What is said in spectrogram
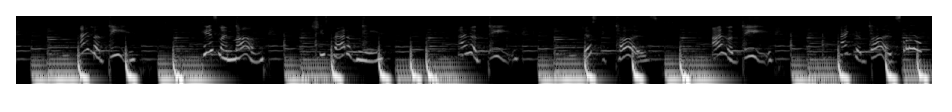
I'm a bee. Here's my mom. She's proud of me. I'm a bee. Just because I'm a bee. I go buzz.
